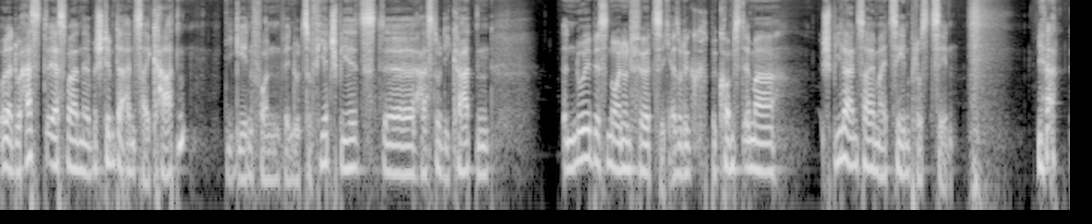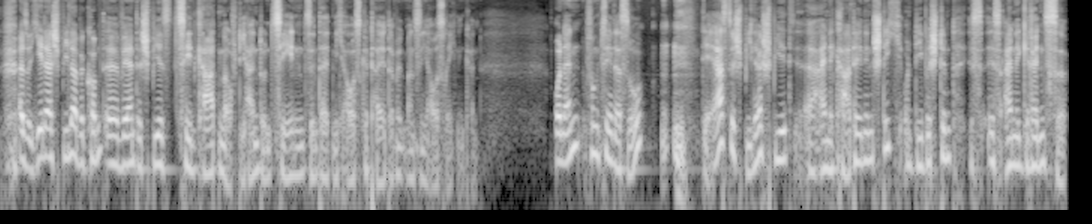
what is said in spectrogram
oder du hast erstmal eine bestimmte Anzahl Karten. Die gehen von, wenn du zu viert spielst, äh, hast du die Karten 0 bis 49. Also du bekommst immer Spieleranzahl mal 10 plus 10. ja, also jeder Spieler bekommt äh, während des Spiels 10 Karten auf die Hand und 10 sind halt nicht ausgeteilt, damit man es nicht ausrechnen kann. Und dann funktioniert das so, der erste Spieler spielt äh, eine Karte in den Stich und die bestimmt ist, ist eine Grenze.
